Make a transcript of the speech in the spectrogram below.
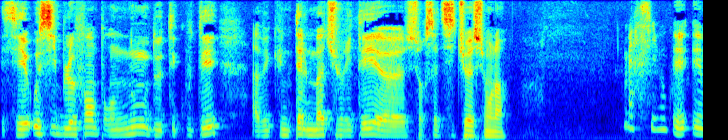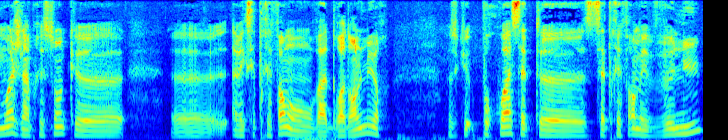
c'est aussi bluffant pour nous de t'écouter avec une telle maturité euh, sur cette situation-là. Merci beaucoup. Et, et moi, j'ai l'impression que euh, avec cette réforme, on va droit dans le mur. Parce que pourquoi cette, euh, cette réforme est venue?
